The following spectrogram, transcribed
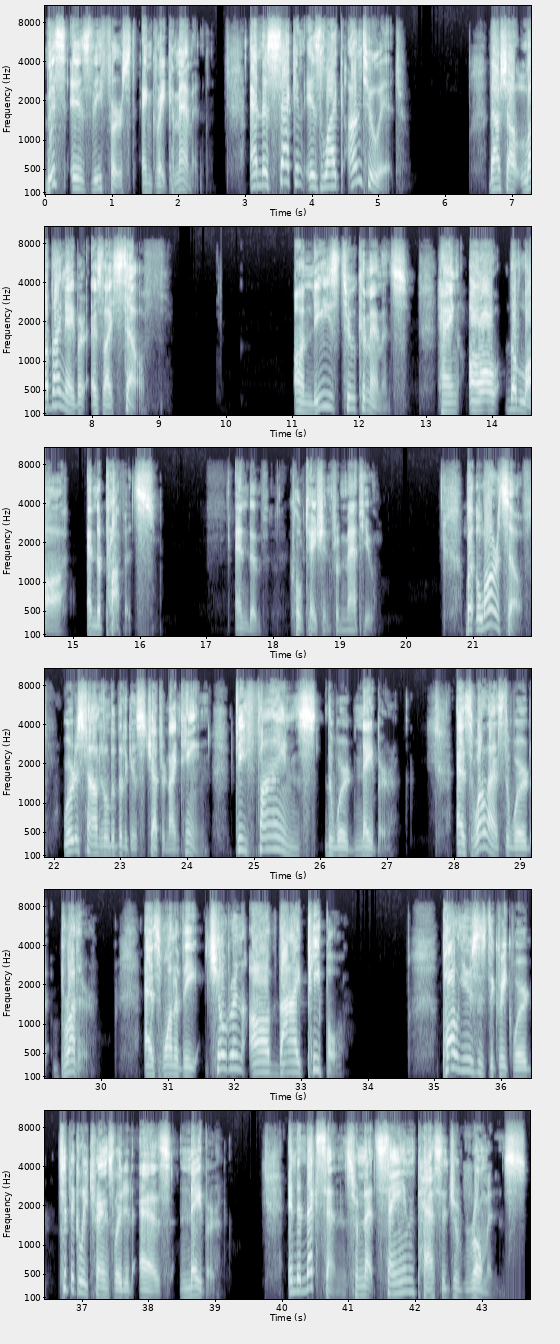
This is the first and great commandment. And the second is like unto it Thou shalt love thy neighbor as thyself. On these two commandments hang all the law and the prophets. End of quotation from Matthew. But the law itself, where it is found in Leviticus chapter 19, defines the word neighbor, as well as the word brother, as one of the children of thy people. Paul uses the Greek word typically translated as neighbor in the next sentence from that same passage of Romans,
